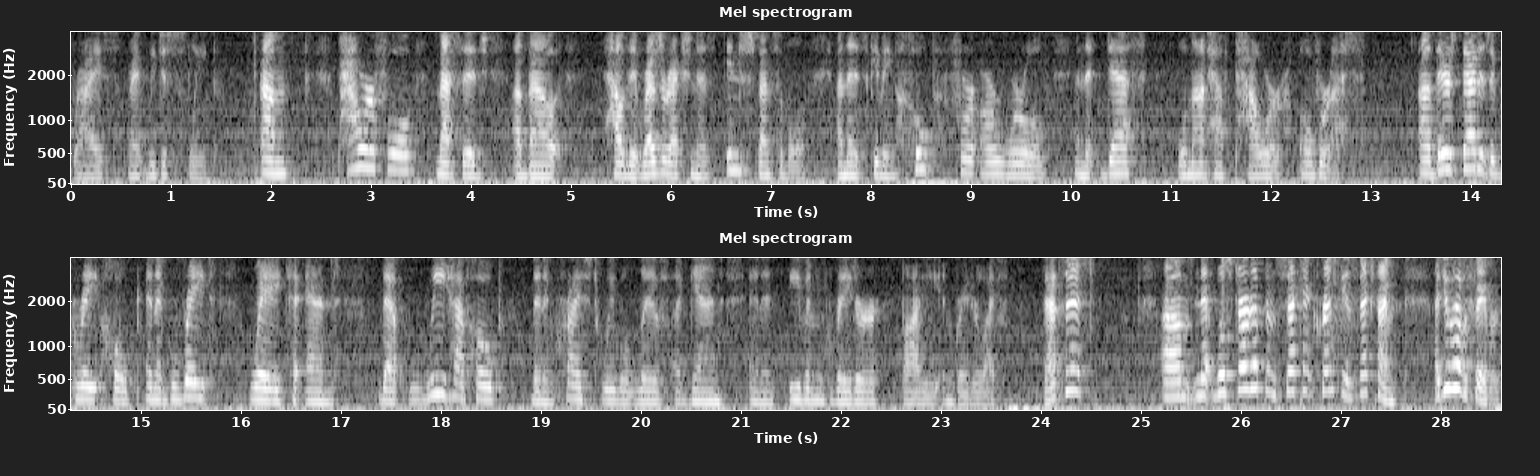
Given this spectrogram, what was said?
rise, right? We just sleep. Um, powerful message about how the resurrection is indispensable and that it's giving hope for our world and that death will not have power over us. Uh, there's that is a great hope and a great way to end. That we have hope that in Christ we will live again in an even greater body and greater life. That's it. Um, we'll start up in Second Corinthians next time. I do have a favor.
